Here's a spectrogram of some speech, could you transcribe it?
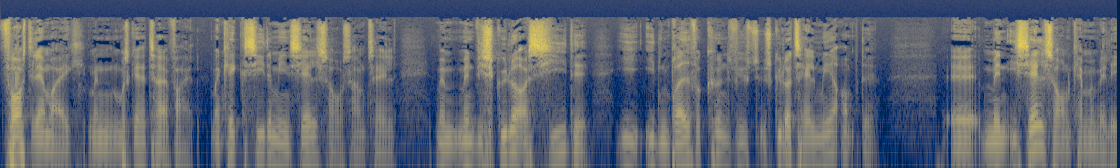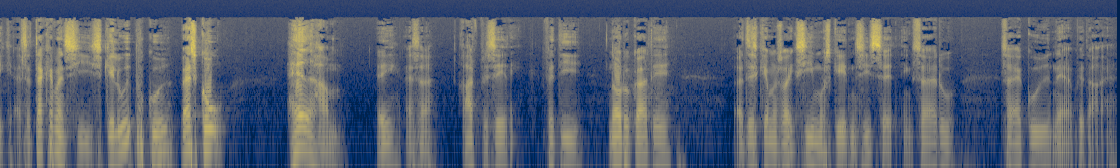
forestiller jeg mig ikke, men måske tager jeg fejl. Man kan ikke sige det i en sjælsovsamtale, men, men vi skylder at sige det i, i den brede forkyndelse. Vi skylder at tale mere om det. Øh, men i sjælsorgen kan man vel ikke. Altså der kan man sige, skæld ud på Gud. Værsgo. Had ham. Ikke? Altså ret beset. Ikke? Fordi når du gør det, og det skal man så ikke sige måske i den sidste sætning, så er, du, så er Gud nær ved dig.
